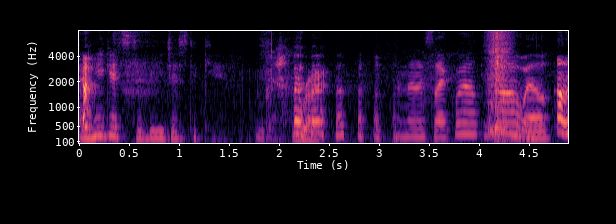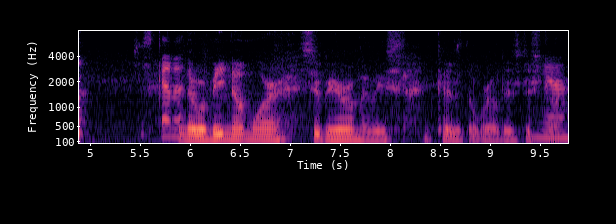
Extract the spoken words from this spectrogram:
and he gets to be just a kid. right. And then it's like, well, oh well. Just gotta. And there will be no more superhero movies because the world is destroyed. Yeah.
